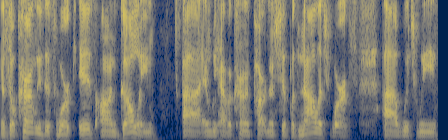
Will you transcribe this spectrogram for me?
And so currently this work is ongoing. Uh, and we have a current partnership with KnowledgeWorks, uh, which we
